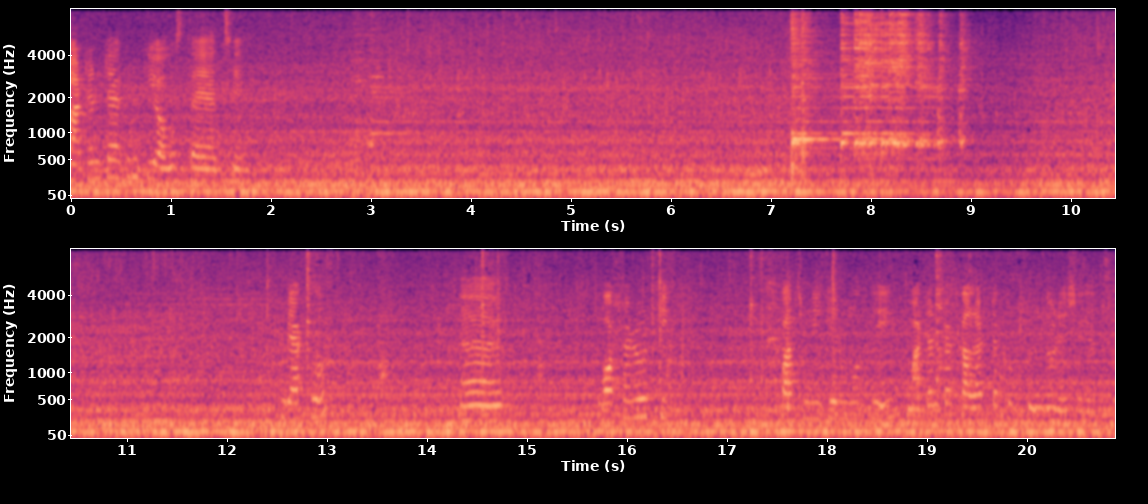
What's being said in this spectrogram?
মাটনটা এখন কি অবস্থায় আছে দেখো আহ, বসানোর ঠিক পাঁচ মিনিটের মধ্যেই মাটনটার কালারটা খুব সুন্দর এসে গেছে।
